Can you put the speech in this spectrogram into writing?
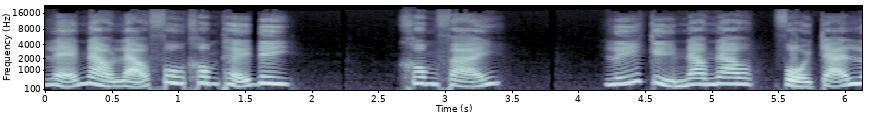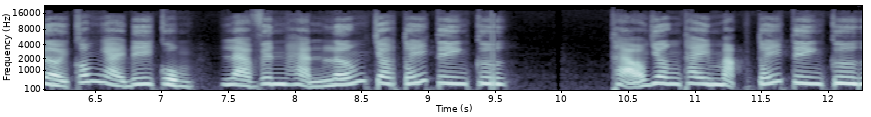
Lẽ nào lão phu không thể đi? Không phải. Lý Kỳ nao nao, vội trả lời có ngài đi cùng, là vinh hạnh lớn cho Tuế Tiên cư. Thảo dân thay mặt Tuế Tiên cư,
